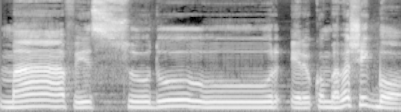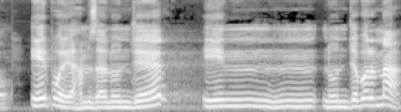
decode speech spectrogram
মা ফিস সুদূর, এরকমভাবে শিখব। এরপরে হামজা নুনজের ইন, নুন জবর না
